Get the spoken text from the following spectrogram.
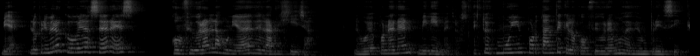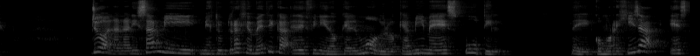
Bien, lo primero que voy a hacer es configurar las unidades de la rejilla. Les voy a poner en milímetros. Esto es muy importante que lo configuremos desde un principio. Yo al analizar mi, estructura geométrica he definido que el módulo que a mí me es útil de, como rejilla es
